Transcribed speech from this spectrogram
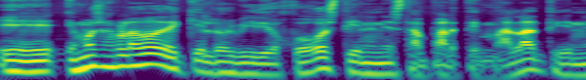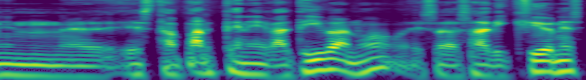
Eh, hemos hablado de que los videojuegos tienen esta parte mala, tienen eh, esta parte negativa, ¿no? esas adicciones,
